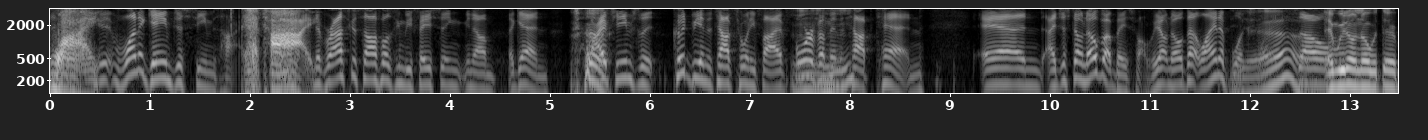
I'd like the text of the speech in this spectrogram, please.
Why? One a game just seems high. That's high. Nebraska softball is going to be facing, you know, again, five teams that could be in the top 25, 4 of them Mm-hmm. in the top 10. And I just don't know about baseball. We don't know what that lineup looks Yeah. like. So, and we don't know what they're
